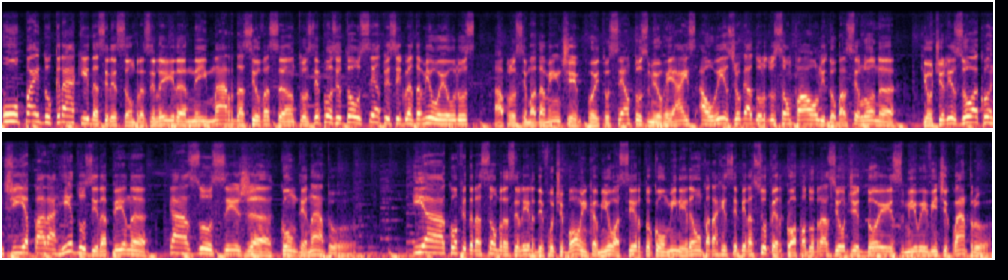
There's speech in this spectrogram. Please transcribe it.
O pai do craque da seleção brasileira, Neymar da Silva Santos, depositou 150 mil euros, aproximadamente 800 mil reais, ao ex-jogador do São Paulo e do Barcelona, que utilizou a quantia para reduzir a pena caso seja condenado. E a Confederação Brasileira de Futebol encaminhou acerto com o Mineirão para receber a Supercopa do Brasil de 2024.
